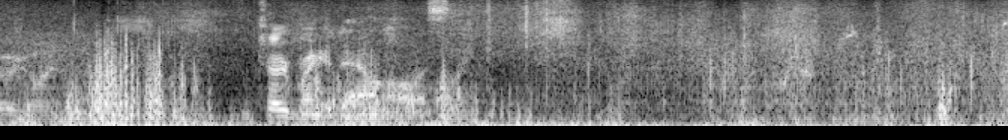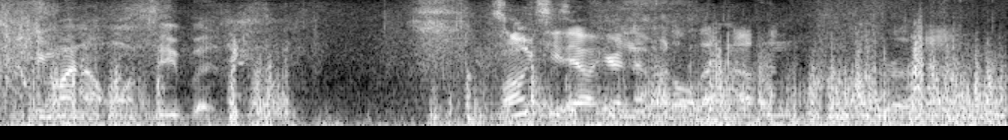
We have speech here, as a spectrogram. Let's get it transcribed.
we're going. To try to bring it down, honestly. You might not want to, but as long as he's out here in the middle of that nothing, I'll throw it out.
